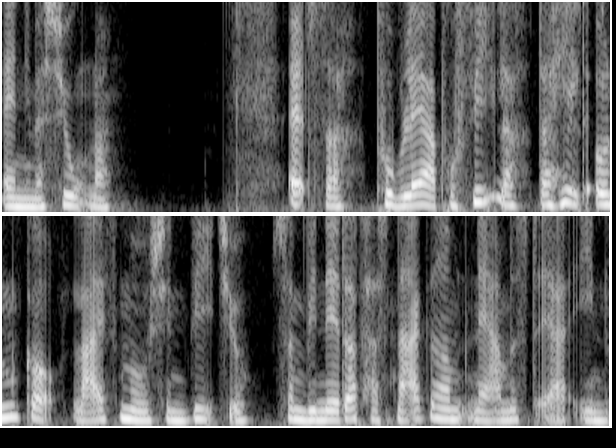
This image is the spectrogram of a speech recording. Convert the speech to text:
animationer. Altså populære profiler, der helt undgår live motion video, som vi netop har snakket om nærmest er en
